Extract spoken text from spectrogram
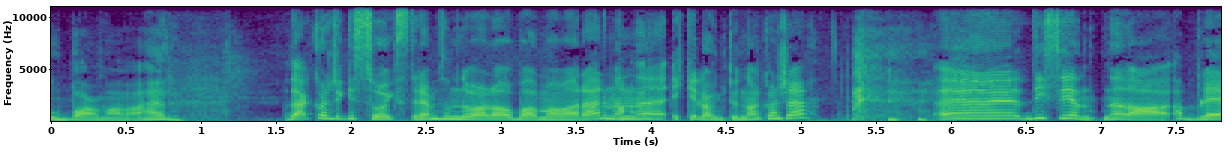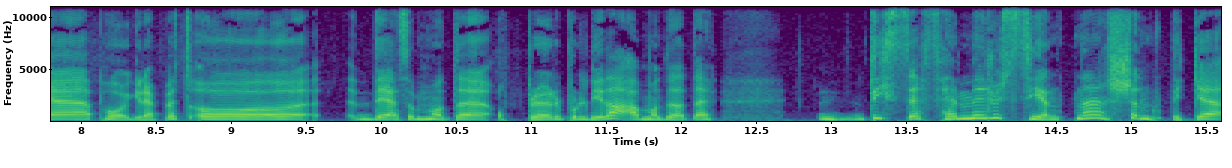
Obama var her. Det er kanskje ikke så ekstremt som det var da Obama var her, men Nei. ikke langt unna, kanskje. Eh, disse jentene da ble pågrepet, og det som på en måte opprører politiet, da, er på en måte at det, disse fem russejentene skjønte ikke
